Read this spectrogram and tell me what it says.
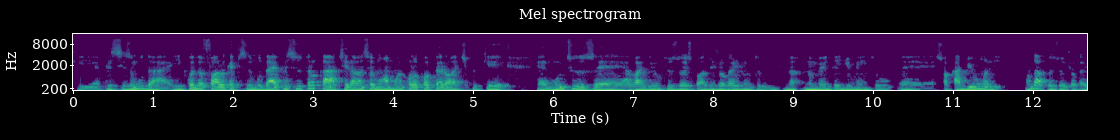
que é preciso mudar. E quando eu falo que é preciso mudar, é preciso trocar, tirar o Anselmo Ramon e colocar o Perotti, porque é, muitos é, avaliam que os dois podem jogar junto. No, no meu entendimento, é, só cabe um ali. Não dá para os dois jogar,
